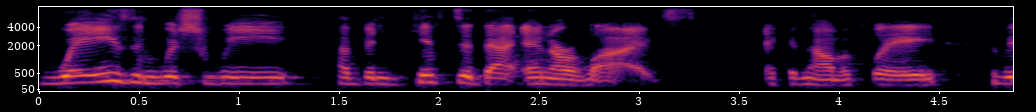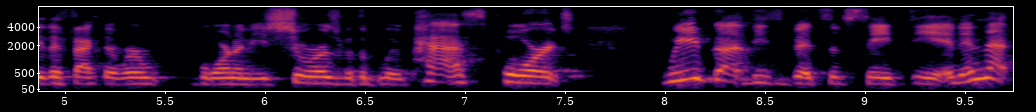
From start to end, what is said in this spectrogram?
ways in which we have been gifted that in our lives economically. Could be the fact that we're born on these shores with a blue passport. We've got these bits of safety. And in that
